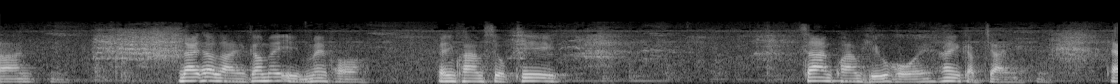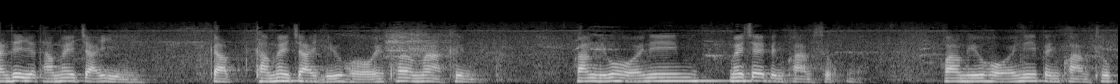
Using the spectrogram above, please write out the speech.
ล้าน ได้เท่าไหร่ก็ไม่อิ่มไม่พอ เป็นความสุขที่ สร้างความหิวโหยให้กับใจ แทนที่จะทำให้ใจอิ่มกับทำให้ใจหิวโหยเพิ่มมากขึ้น ความหิวโหยนี้ไม่ใช่เป็นความสุข ความหิวโหยนี่เป็นความทุกข์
